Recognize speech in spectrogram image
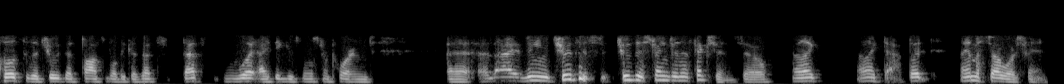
close to the truth as possible because that's that's what I think is most important. Uh, I mean, truth is truth is stranger than fiction, so I like I like that. But I am a Star Wars fan.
